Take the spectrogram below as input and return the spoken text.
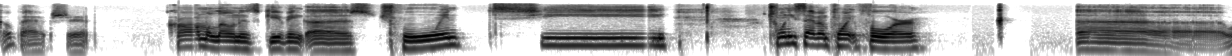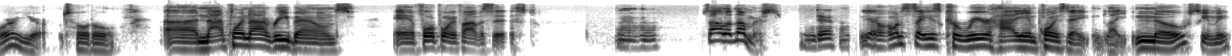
go back, shit. Karl Malone is giving us 20, 27.4. Uh, where are your total? Uh, 9.9 rebounds and 4.5 assists. hmm Solid numbers. Definitely. Yeah, I want to say his career high in points date. Like, no, excuse me.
